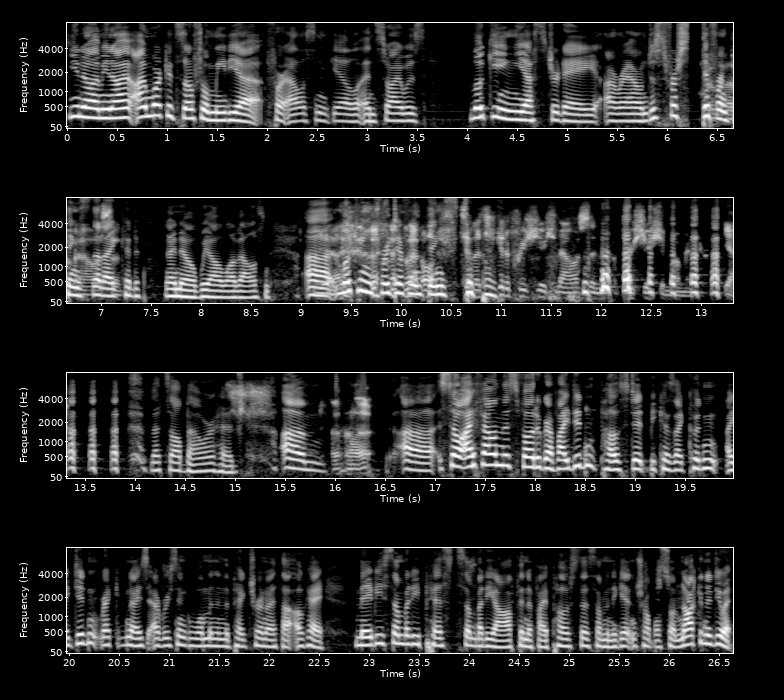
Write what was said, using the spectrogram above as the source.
you know, I mean, I, I'm working social media for Allison Gill, and so I was looking yesterday around just for different things that I could. I know we all love Allison. Uh, Yeah. Looking for different Well, things to. Let's an appreciation, Allison. Appreciation moment. Here. Yeah. Let's all bow our heads. Um, Uh, uh, so I found this photograph. I didn't post it because I couldn't. I didn't recognize every single woman in the picture, and I thought, okay, maybe somebody pissed somebody off, and if I post this, I'm going to get in trouble. So I'm not going to do it.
